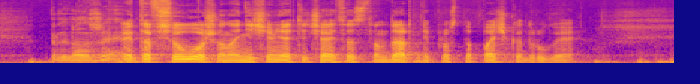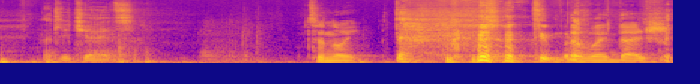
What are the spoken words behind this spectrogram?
продолжаем. Это все ложь, она ничем не отличается от стандартной, просто пачка другая. Отличается. Ценой. Ты прав. Давай дальше.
